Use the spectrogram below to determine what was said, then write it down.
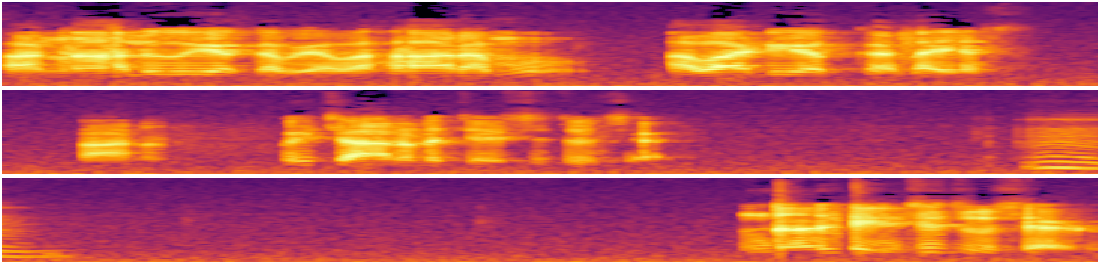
ఆ నాలుగు యొక్క వ్యవహారము వాటి యొక్క లయస్థానం విచారణ చేసి చూశాడు. దర్శించి చూశాడు.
